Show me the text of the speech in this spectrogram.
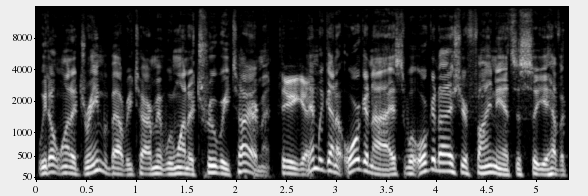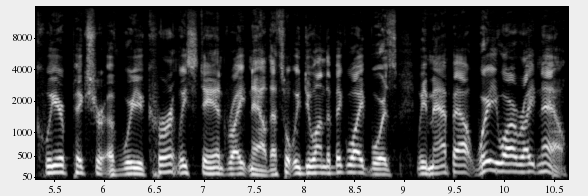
we don't want to dream about retirement, we want a true retirement. There you go. And we're going to organize, we'll organize your finances so you have a clear picture of where you currently stand right now. That's what we do on the big whiteboards. We map out where you are right now.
